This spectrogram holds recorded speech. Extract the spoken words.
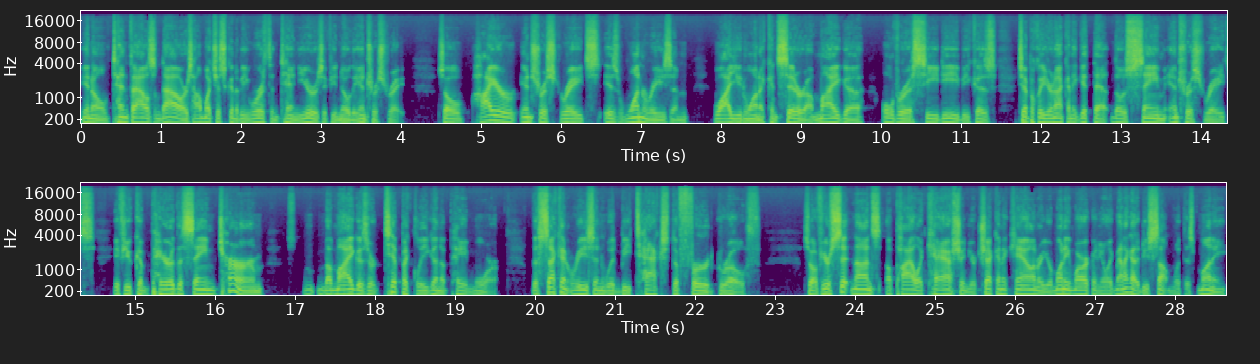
you know, $10,000, how much it's going to be worth in 10 years if you know the interest rate. So higher interest rates is one reason why you'd want to consider a MYGA over a CD because typically you're not going to get that those same interest rates if you compare the same term. The MYGAs are typically going to pay more. The second reason would be tax deferred growth. So if you're sitting on a pile of cash in your checking account or your money market, and you're like, man, I got to do something with this money.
